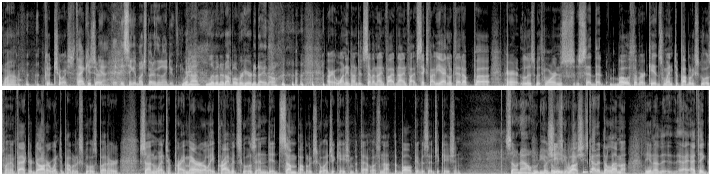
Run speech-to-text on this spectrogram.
wow. Good choice. Thank you, sir. Yeah, they, they sing it much better than I do. We're not living it up over here today, though. All right, 1 800 795 9565. Yeah, I looked that up. Uh, parent Elizabeth Warren said that both of her kids went to public schools when, in fact, her daughter went to public schools, but her son went to primarily private schools and did some public school education, but that was not the bulk of his education. So now, who do you Well, she's believe? well, she's got a dilemma. You know, the, I, I think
